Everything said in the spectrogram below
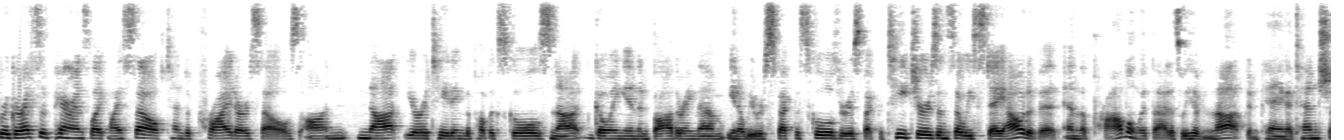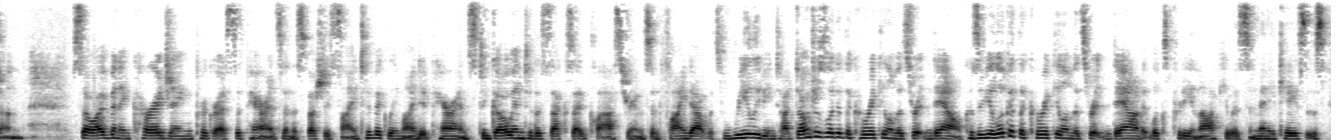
progressive parents like myself tend to pride ourselves on not irritating the public schools, not going in and bothering them. You know, we respect the schools, we respect the teachers, and so we stay out of it. And the problem with that is we have not been paying attention. So I've been encouraging progressive parents and especially scientifically minded parents to go into the sex ed classrooms and find out what's really being taught. Don't just look at the curriculum that's written down, because if you look at the curriculum that's written down, it looks pretty innocuous in many cases.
